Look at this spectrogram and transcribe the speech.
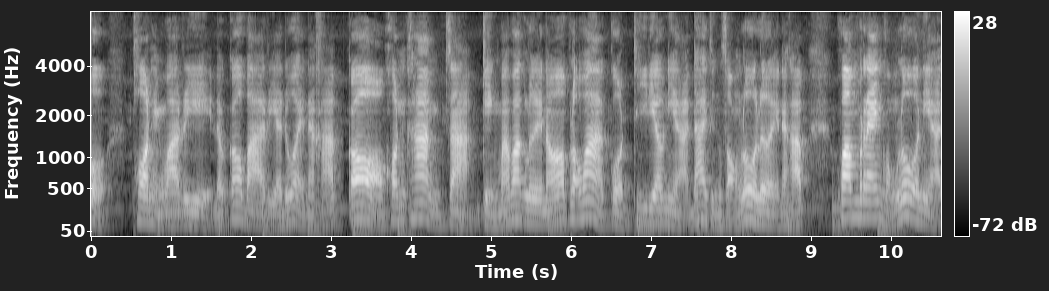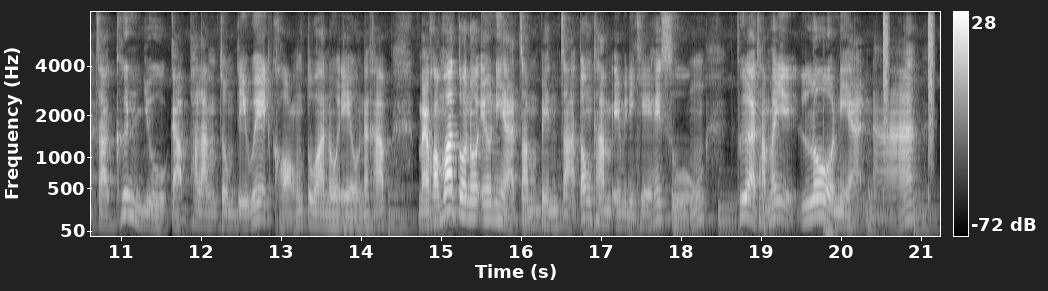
พรแห่งวารี แล้วก็บาเรียด้วยนะครับ ก็ค่อนข้างจะเก่งมากๆเลยเนาะเพราะว่ากดทีเดียวเนี่ยได้ถึง 2 โล่เลยนะครับ ความแรงของโล่เนี่ยจะขึ้นอยู่กับพลังโจมตีเวทของตัวโนเอลนะครับ หมายความว่าตัวโนเอลเนี่ยจำเป็นจะต้องทำ MDK ให้สูง เพื่อทำให้โล่เนี่ยหนา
